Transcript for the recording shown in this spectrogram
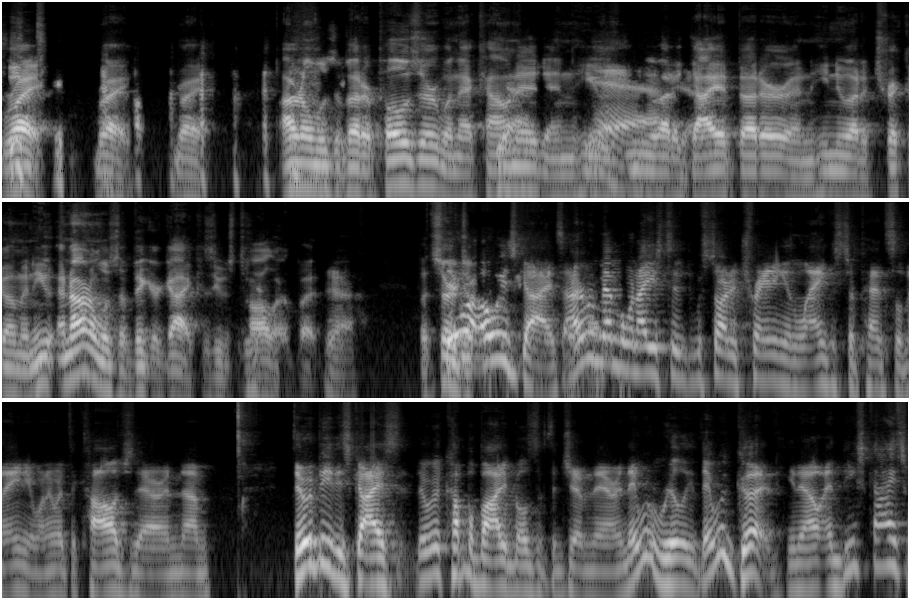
right, right, right. Arnold was a better poser when that counted, yeah. and he, yeah, knew how to yeah. diet better, and he knew how to trick him. And he and Arnold was a bigger guy because he was taller, but yeah. But Sergio, they were always guys. I remember when I used to started training in Lancaster, Pennsylvania, when I went to college there, and um, there would be these guys. There were a couple bodybuilders at the gym there, and they were really they were good, you know. And these guys,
